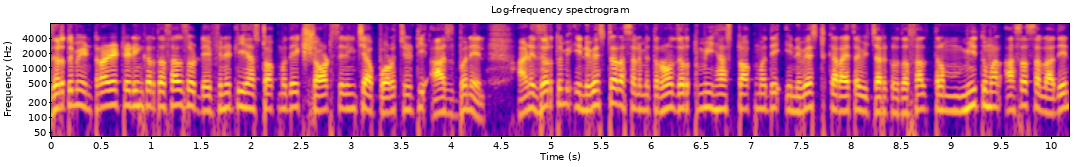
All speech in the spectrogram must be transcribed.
जर तुम्ही इंट्राडे ट्रेडिंग करत असाल सो डेफिनेटली ह्या स्टॉकमध्ये एक शॉर्ट सेलिंगची अपॉर्च्युनिटी आज बनेल. आणि जर तुम्ही इन्व्हेस्टर असाल मित्रांनो जर तुम्ही ह्या स्टॉकमध्ये इन्व्हेस्ट करायचा विचार करत असाल तर मी तुम्हाला असा सल्ला देईन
